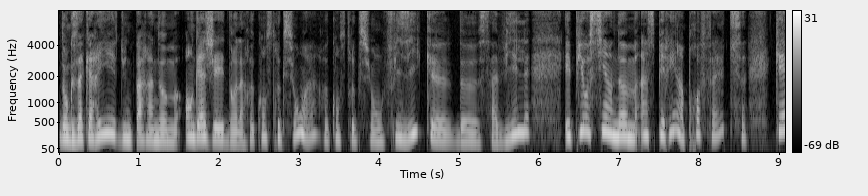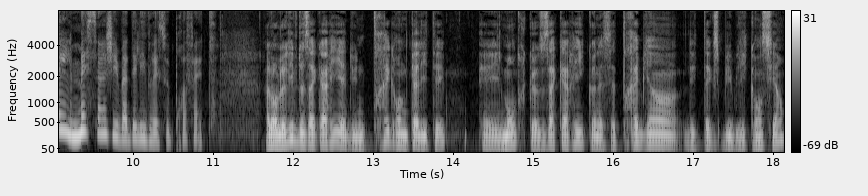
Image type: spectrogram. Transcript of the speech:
Donc Zacharie est d'une part un homme engagé dans la reconstruction, hein, reconstruction physique de sa ville, et puis aussi un homme inspiré, un prophète. Quel message il va délivrer ce prophète? Alors le livre de Zacharie est d'une très grande qualité, et il montre que Zacharie connaissait très bien les textes bibliques anciens,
